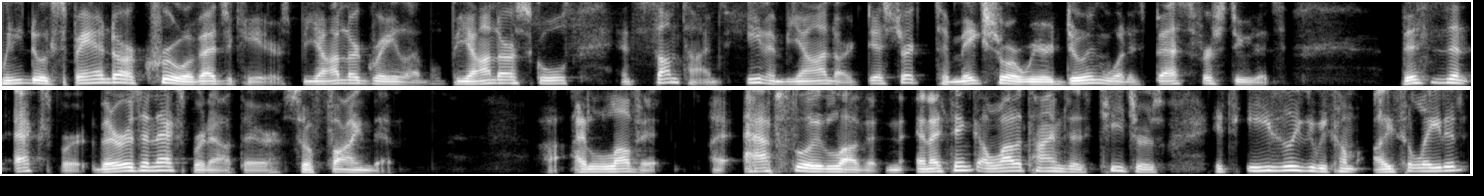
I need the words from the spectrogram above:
we need to expand our crew of educators beyond our grade level, beyond our schools, and sometimes even beyond our district to make sure we are doing what is best for students. This is an expert. There is an expert out there, so find them. Uh, I love it. I absolutely love it. And, and I think a lot of times as teachers, it's easily to become isolated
